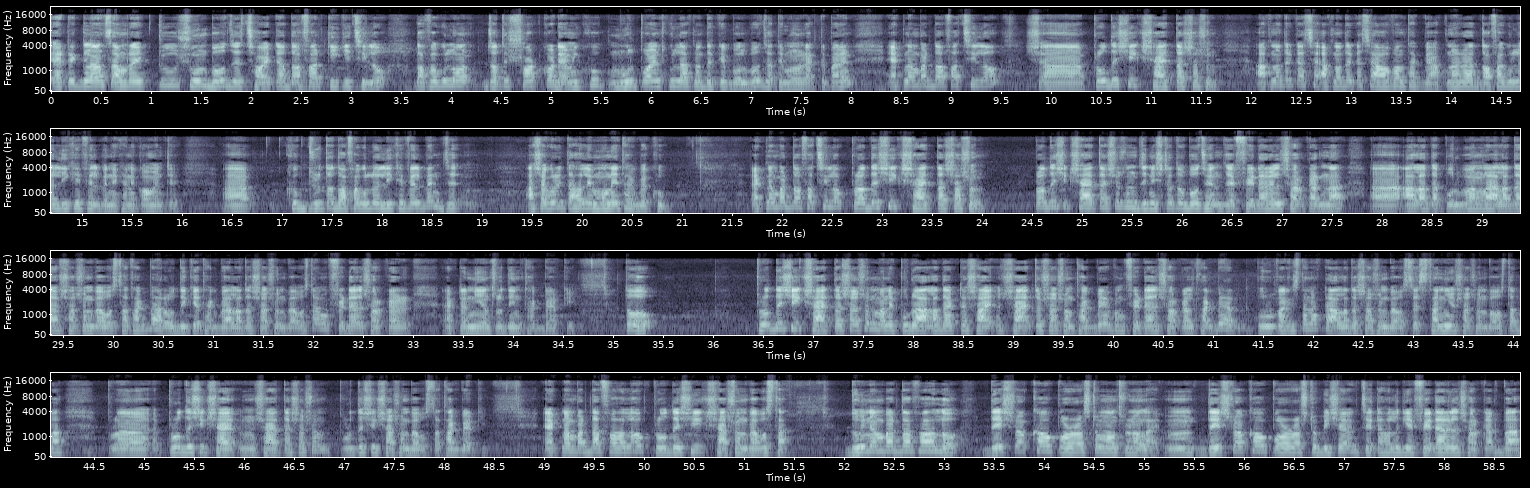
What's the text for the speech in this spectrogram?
অ্যাট এ গ্লান্স আমরা একটু শুনব যে ছয়টা দফার কি কি ছিল। দফাগুলো যাতে শর্ট করে আমি খুব মূল পয়েন্টগুলো আপনাদেরকে বলব যাতে মনে রাখতে পারেন। এক নম্বর দফা ছিল প্রাদেশিক স্বায়ত্তশাসন। আপনাদের কাছে আপনাদের কাছে আহ্বান থাকবে, আপনারা দফাগুলো লিখে ফেলবেন এখানে কমেন্টে। খুব দ্রুত দফাগুলো লিখে ফেলবেন যে, আশা করি তাহলে মনে থাকবে খুব। এক নম্বর দফা ছিল প্রাদেশিক স্বায়ত্তশাসন। প্রাদেশিক স্বায়ত্তশাসন জিনিসটা তো বোঝেন যে, ফেডারেল সরকার না আলাদা পূর্ব বাংলা আলাদা শাসন ব্যবস্থা থাকবে আর ওদিকে থাকবে আলাদা শাসন ব্যবস্থা এবং ফেডারেল সরকার একটা নিয়ন্ত্রণাধীন থাকবে আর কি। তো প্রাদেশিক স্বায়ত্তশাসন মানে পুরো আলাদা একটা স্বায়- স্বায়ত্তশাসন থাকবে এবং ফেডারেল সরকার থাকবে আর পূর্ব পাকিস্তান একটা আলাদা শাসন ব্যবস্থা, স্থানীয় শাসন ব্যবস্থা বা প্র- প্রাদেশিক স্বায়- স্বায়ত্তশাসন, প্রাদেশিক শাসন ব্যবস্থা থাকবে আর কি। এক নম্বর দফা হলো প্রাদেশিক শাসন ব্যবস্থা। দুই নম্বর দফা হলো দেশ রক্ষা ও পররাষ্ট্র মন্ত্রণালয়। দেশ রক্ষা ও পররাষ্ট্র বিষয়ক যেটা হলো গিয়ে ফেডারেল সরকার বা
